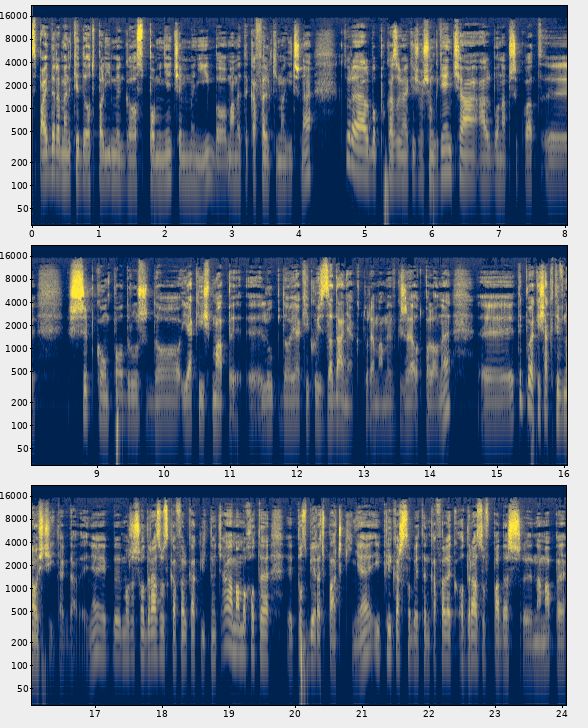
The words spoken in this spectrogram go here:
Spider-Man, kiedy odpalimy go z pominięciem menu, bo mamy te kafelki magiczne, które albo pokazują jakieś osiągnięcia, albo na przykład y, szybką podróż do jakiejś mapy y, lub do jakiegoś zadania, które mamy w grze odpalone, y, typu jakieś aktywności i tak dalej, nie? Jakby możesz od razu z kafelka kliknąć, a mam ochotę y, pozbierać paczki, nie? I klikasz sobie ten kafelek, od razu wpadasz y, na mapę,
